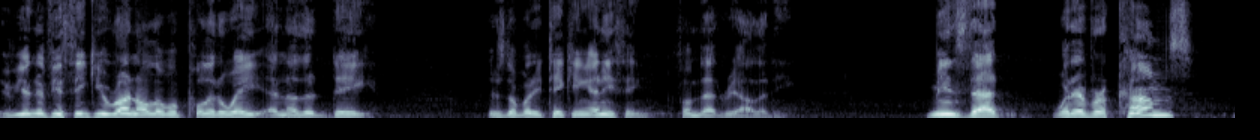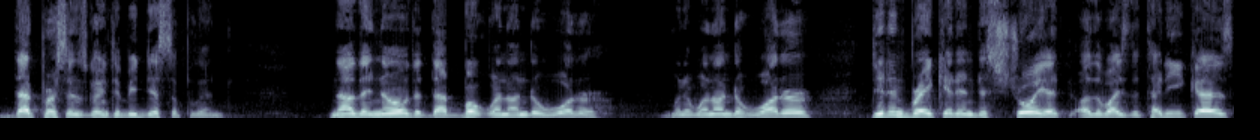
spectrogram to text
Even if you think you run, Allah will pull it away another day. There's nobody taking anything from that reality. Means that whatever comes, that person is going to be disciplined. Now they know that that boat went underwater. When it went underwater, didn't break it and destroy it, otherwise the tariqas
